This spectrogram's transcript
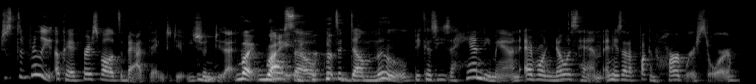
just really okay. First of all, it's a bad thing to do. You shouldn't do that. right, right. Also, it's a dumb move because he's a handyman. Everyone knows him, and he's at a fucking hardware store.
